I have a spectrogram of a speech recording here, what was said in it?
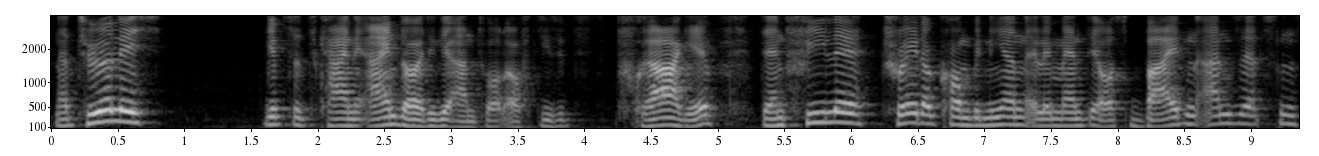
Natürlich gibt es jetzt keine eindeutige Antwort auf diese Frage, denn viele Trader kombinieren Elemente aus beiden Ansätzen,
